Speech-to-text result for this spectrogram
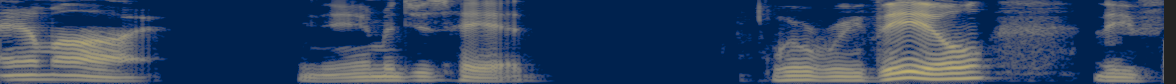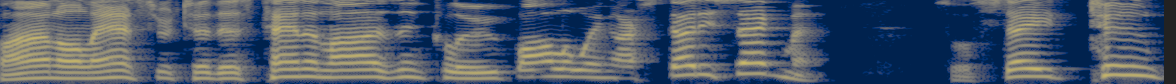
am I? The image's head. We'll reveal the final answer to this tantalizing clue following our study segment. So stay tuned,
